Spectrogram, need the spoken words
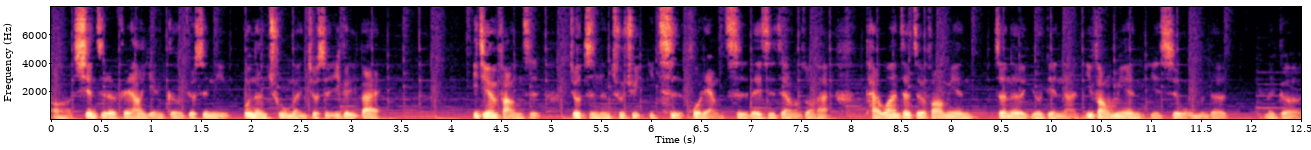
呃限制的非常严格，就是你不能出门，就是一个礼拜一间房子就只能出去一次或两次，类似这样的状态。台湾在这方面真的有点难，一方面也是我们的那个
